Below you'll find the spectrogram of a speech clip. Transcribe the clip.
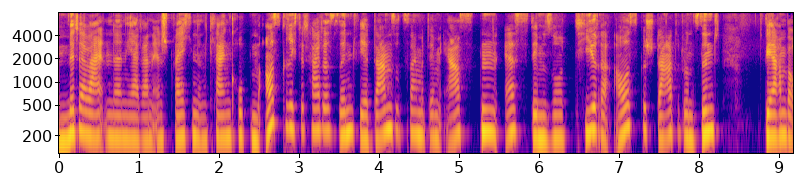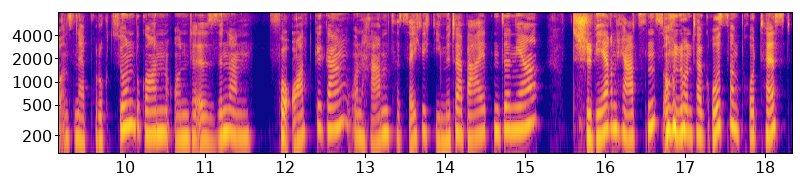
Mitarbeitenden ja dann entsprechend in kleinen Gruppen ausgerichtet hattest, sind wir dann sozusagen mit dem ersten S, dem Sortiere, ausgestartet und sind, wir haben bei uns in der Produktion begonnen und äh, sind dann vor Ort gegangen und haben tatsächlich die Mitarbeitenden ja schweren Herzens und unter großem Protest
